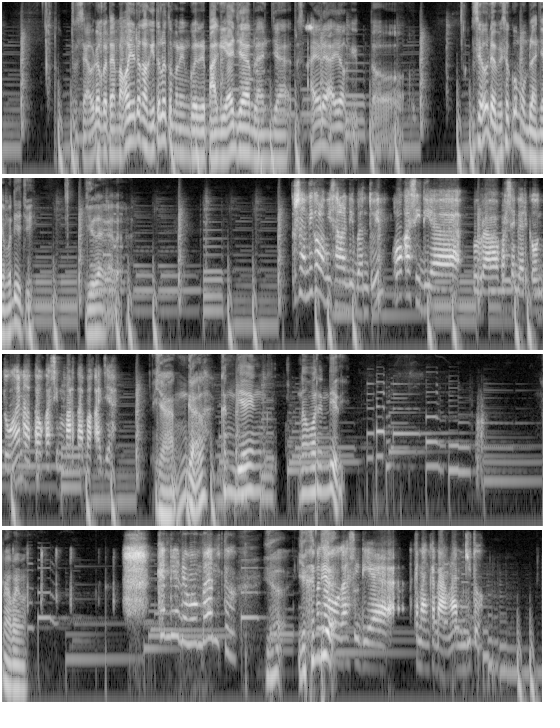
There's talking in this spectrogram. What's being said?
Terus ya udah gue tembak, oh yaudah kalau gitu lu temenin gue dari pagi aja belanja. Terus ayo deh ayo gitu. Terus ya udah besok gue mau belanja sama dia cuy. Gila gak lo? terus nanti kalau misalnya dibantuin, lo kasih dia beberapa persen dari keuntungan atau kasih martabak aja? Ya enggak lah, kan dia yang nawarin diri. Kenapa emang? Kan dia udah membantu. Ya, ya kan Lo dia mau kasih dia kenang-kenangan gitu?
